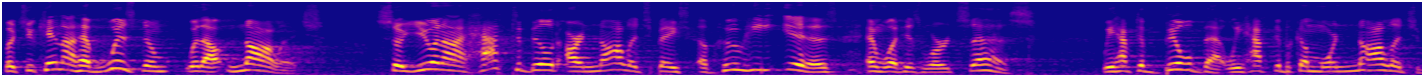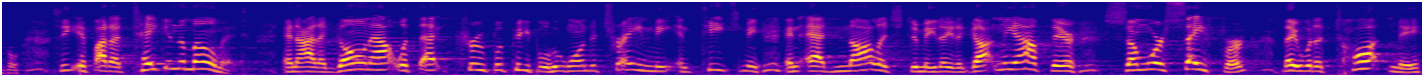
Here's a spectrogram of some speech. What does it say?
But you cannot have wisdom without knowledge. So you and I have to build our knowledge base of who He is and what His Word says. We have to build that. We have to become more knowledgeable. See, if I'd have taken the moment and I'd have gone out with that group of people who wanted to train me and teach me and add knowledge to me, they'd have gotten me out there somewhere safer. They would have taught me.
